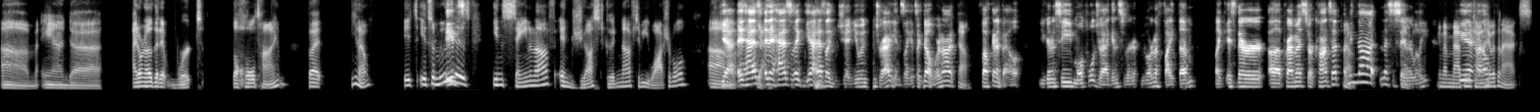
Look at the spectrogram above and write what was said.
Um, and uh, I don't know that it worked the whole time, but you know, it's it's a movie it's, that is insane enough and just good enough to be watchable um, yeah, it has, yeah. and it has like, yeah, it has like genuine dragons. Like, it's like, no, we're not no. fucking about. You're gonna see multiple dragons. So they're, we're gonna fight them. Like, is there a premise or concept? No. I mean, not necessarily. Yeah. You know, Matthew you McConaughey know? with an axe.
